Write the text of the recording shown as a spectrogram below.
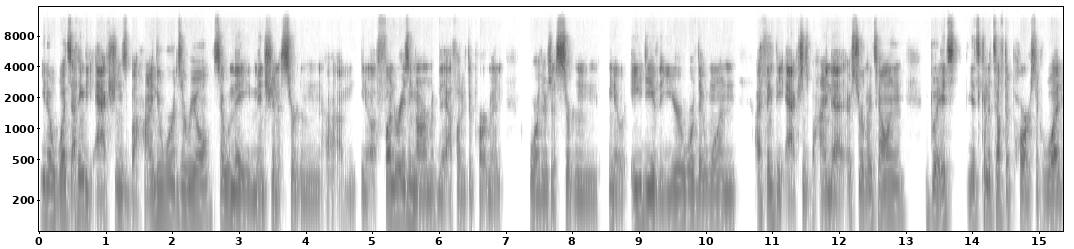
you know, what's I think the actions behind the words are real. So when they mention a certain, um, you know, a fundraising arm of the athletic department, or there's a certain, you know, AD of the year award they won, I think the actions behind that are certainly telling. But it's it's kind of tough to parse like what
